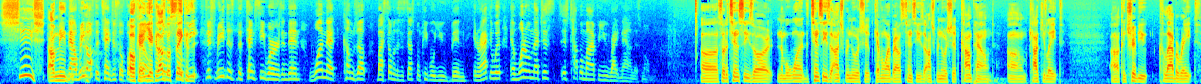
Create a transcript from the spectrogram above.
sheesh. I mean, Now read off the ten just so folks. Okay, know. yeah, 'cause I was So- gonna say, so 'cause read- it- just read the, the ten C words and then one that comes up by some of the successful people you've been interacting with, and one of them that just is top of mind for you right now in this moment. Uh, so the 10 C's are number one, the 10 C's of entrepreneurship. Kevin Y. Brown's 10 C's of entrepreneurship compound, um, calculate, uh, contribute, collaborate,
